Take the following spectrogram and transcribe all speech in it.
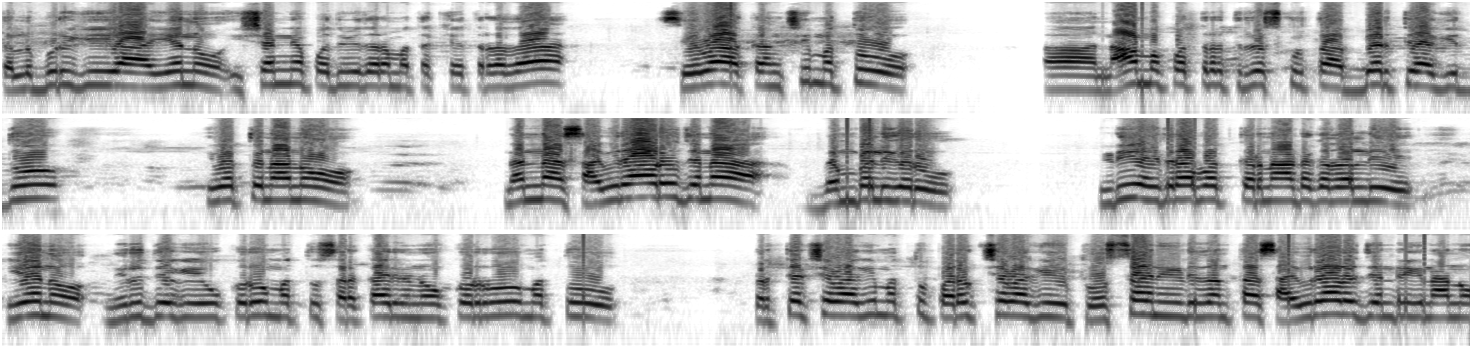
ಕಲಬುರಗಿಯ ಏನು ಈಶಾನ್ಯ ಪದವೀಧರ ಮತಕ್ಷೇತ್ರದ ಸೇವಾ ಆಕಾಂಕ್ಷಿ ಮತ್ತು ನಾಮಪತ್ರ ತಿರಸ್ಕೃತ ಅಭ್ಯರ್ಥಿಯಾಗಿದ್ದು, ಇವತ್ತು ನಾನು ನನ್ನ ಸಾವಿರಾರು ಜನ ಬೆಂಬಲಿಗರು, ಇಡೀ ಹೈದರಾಬಾದ್ ಕರ್ನಾಟಕದಲ್ಲಿ ಏನು ನಿರುದ್ಯೋಗಿ ಯುವಕರು ಮತ್ತು ಸರ್ಕಾರಿ ನೌಕರರು ಮತ್ತು ಪ್ರತ್ಯಕ್ಷವಾಗಿ ಮತ್ತು ಪರೋಕ್ಷವಾಗಿ ಪ್ರೋತ್ಸಾಹ ನೀಡಿದಂಥ ಸಾವಿರಾರು ಜನರಿಗೆ ನಾನು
